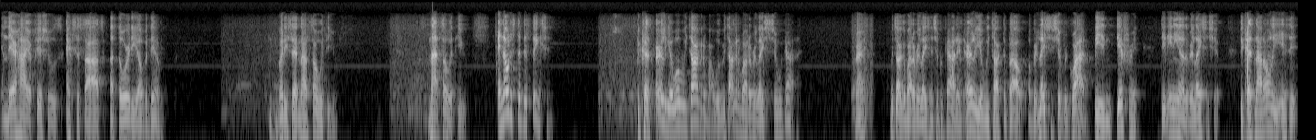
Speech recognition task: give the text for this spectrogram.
and their high officials exercise authority over them. But he said, Not so with you. Not so with you. And notice the distinction. Because earlier, what were we talking about? We were talking about a relationship with God. Right? We're talking about a relationship with God. And earlier, we talked about a relationship with God being different than any other relationship. Because not only is it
